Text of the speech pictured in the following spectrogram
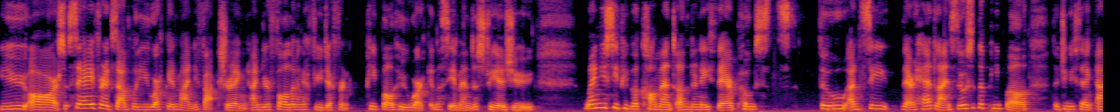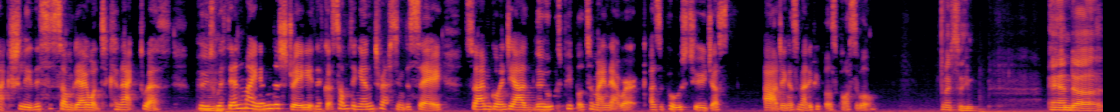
you are, so say, for example, you work in manufacturing and you're following a few different people who work in the same industry as you. When you see people comment underneath their posts, though, and see their headlines, those are the people that you think, actually, this is somebody I want to connect with who's mm. within my industry. They've got something interesting to say. So I'm going to add those people to my network as opposed to just adding as many people as possible. I see. And uh,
